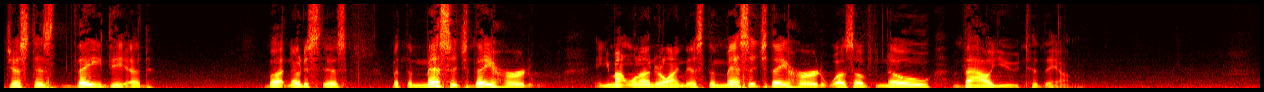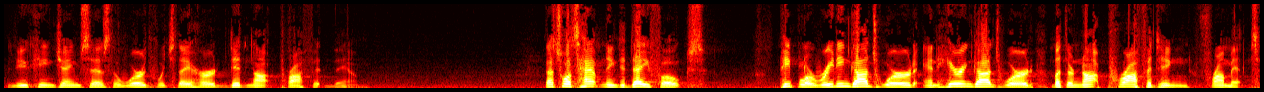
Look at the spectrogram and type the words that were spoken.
just as they did. But notice this, but the message they heard, and you might want to underline this, the message they heard was of no value to them. The New King James says, the word which they heard did not profit them. That's what's happening today, folks. People are reading God's word and hearing God's word, but they're not profiting from it.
